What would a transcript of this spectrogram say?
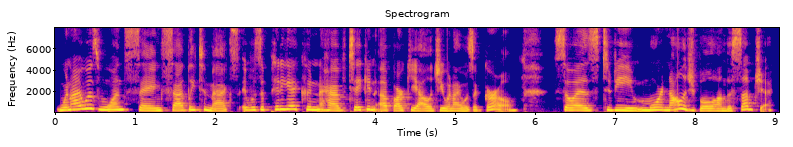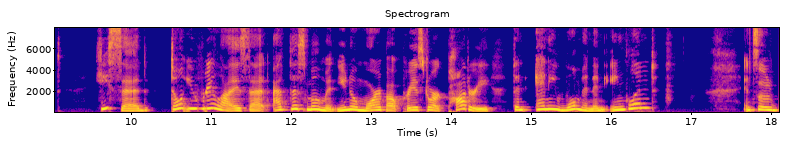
when I was once saying sadly to Max, it was a pity I couldn't have taken up archaeology when I was a girl, so as to be more knowledgeable on the subject. He said, Don't you realize that at this moment you know more about prehistoric pottery than any woman in England? And so,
